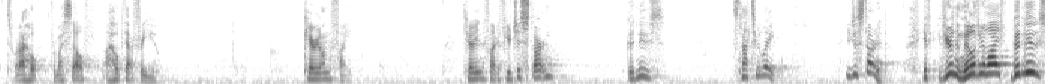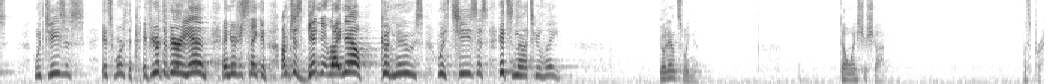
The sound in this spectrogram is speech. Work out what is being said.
That's what I hope for myself. I hope that for you. Carry on the fight. Carry on the fight. If you're just starting, good news. It's not too late. You just started. If, if you're in the middle of your life, good news. With Jesus, it's worth it. If you're at the very end and you're just thinking, I'm just getting it right now, good news. With Jesus, it's not too late. Go down swinging. Don't waste your shot. Let's pray.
